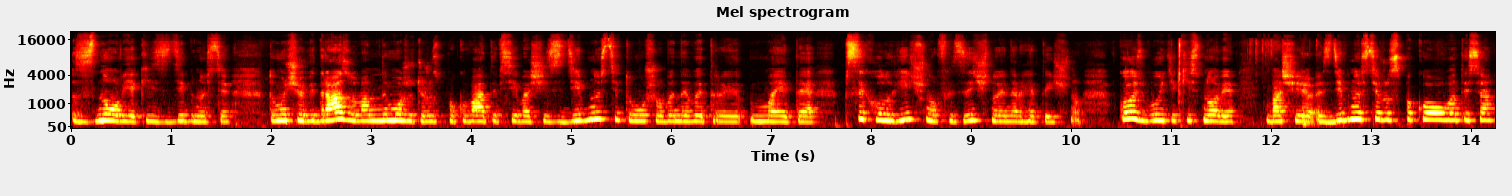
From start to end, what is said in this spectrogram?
знов якісь здібності, тому що відразу вам не можуть розпакувати всі ваші здібності, тому що ви не витримаєте психологічно, фізично, енергетично. В когось будуть якісь нові ваші здібності розпаковуватися,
